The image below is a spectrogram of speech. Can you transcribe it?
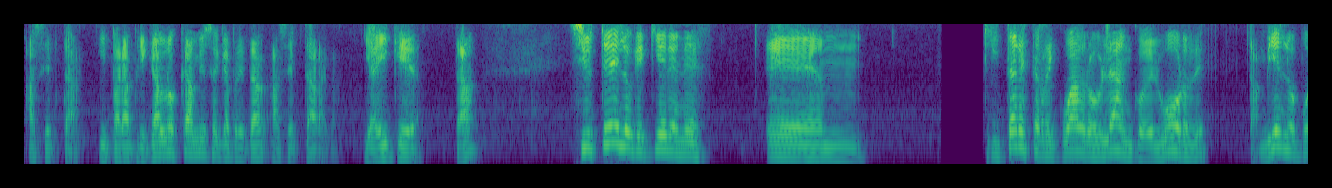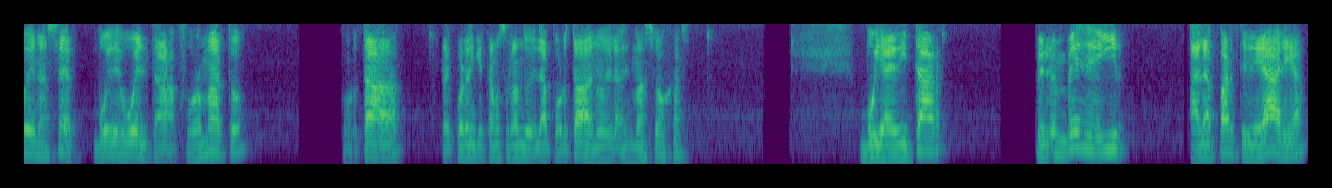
aceptar. Y para aplicar los cambios hay que apretar aceptar acá. Y ahí queda. Si ustedes lo que quieren es... Em, quitar este recuadro blanco del borde, también lo pueden hacer. Voy de vuelta a formato, portada, recuerden que estamos hablando de la portada, no de las demás hojas. Voy a editar, pero en vez de ir a la parte de área,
